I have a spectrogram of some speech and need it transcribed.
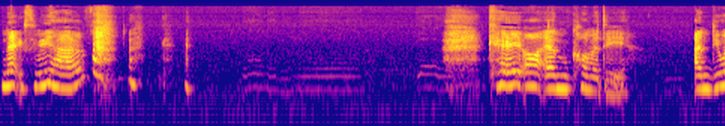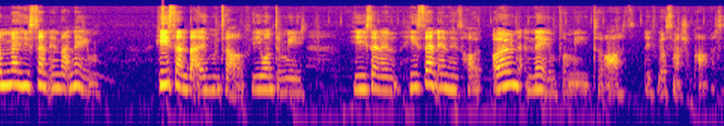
next we have KRM comedy. And do you want to know who sent in that name? He sent that in himself. He wanted me. He sent in he sent in his own name for me to ask if you're smash or pass.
